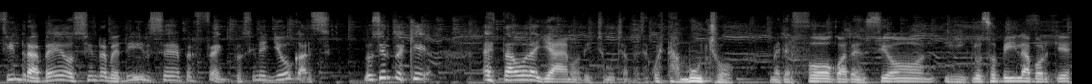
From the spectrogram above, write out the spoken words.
Sin rapeo, sin repetirse, perfecto, sin equivocarse. Lo cierto es que a esta hora ya hemos dicho muchas veces, cuesta mucho meter foco, atención, incluso pila, porque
